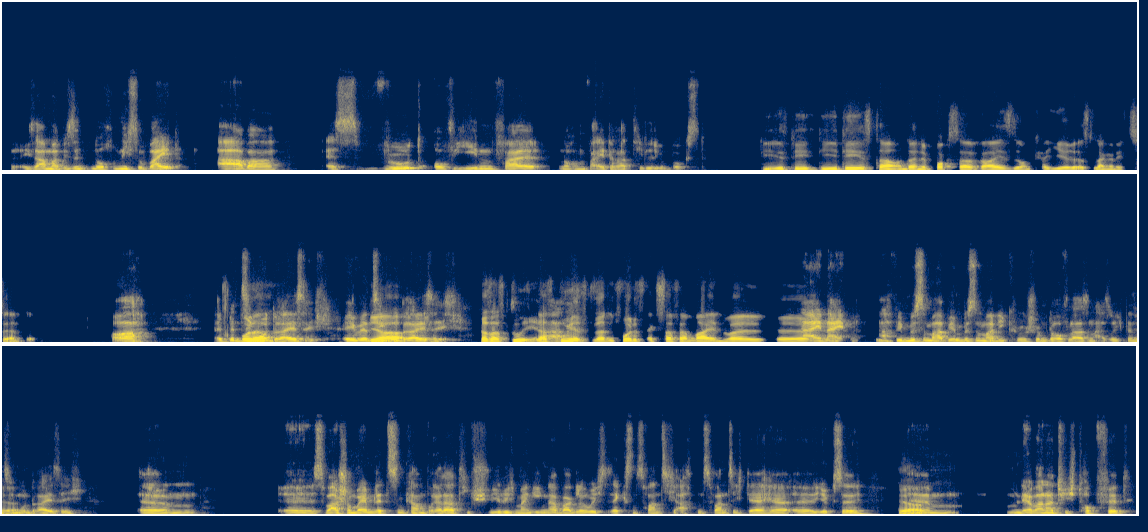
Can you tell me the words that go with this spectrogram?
ich sage mal, wir sind noch nicht so weit, aber es wird auf jeden Fall noch ein weiterer Titel geboxt. Die, die, die Idee ist da und deine Boxerreise und Karriere ist lange nicht zu Ende. Oh, ich bin Oder? 37. Ich bin ja. 37. Das hast, du, ja. hast du jetzt gesagt. Ich wollte es extra vermeiden, weil. Äh, nein, nein. Ach, wir müssen, mal, wir müssen mal die Kirsche im Dorf lassen. Also, ich bin ja. 37. Ähm, äh, es war schon beim letzten Kampf relativ schwierig. Mein Gegner war, glaube ich, 26, 28, der Herr äh, Yüksel. Ja. Ähm, der war natürlich topfit.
